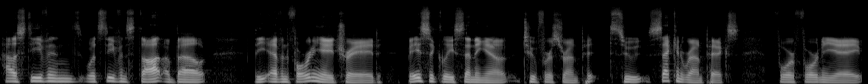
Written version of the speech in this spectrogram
how Stevens, what Stevens thought about the Evan Fournier trade, basically sending out two first round, two second round picks for Fournier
